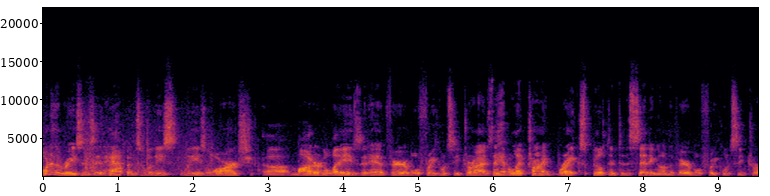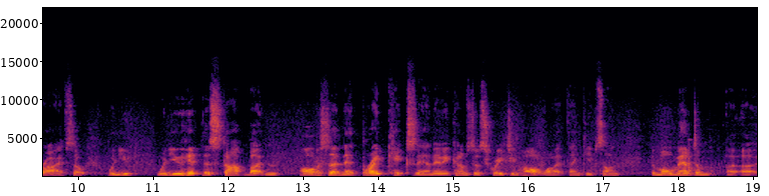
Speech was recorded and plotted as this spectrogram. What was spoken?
one of the reasons it happens with these with these large uh, modern lathes that have variable frequency drives, they have electronic brakes built into the setting on the variable frequency drive. So when you when you hit the stop button, all of a sudden that brake kicks in and it comes to a screeching halt while that thing keeps on. The momentum uh, uh,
